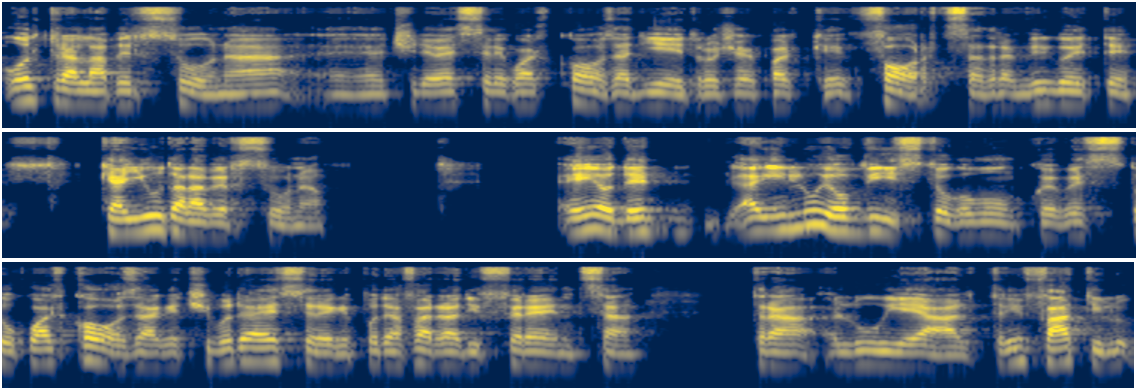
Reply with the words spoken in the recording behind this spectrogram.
oltre alla persona eh, ci deve essere qualcosa dietro, cioè qualche forza, tra virgolette, che aiuta la persona. E io de- in lui ho visto comunque questo qualcosa che ci poteva essere, che poteva fare la differenza tra lui e altri. Infatti, lui,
